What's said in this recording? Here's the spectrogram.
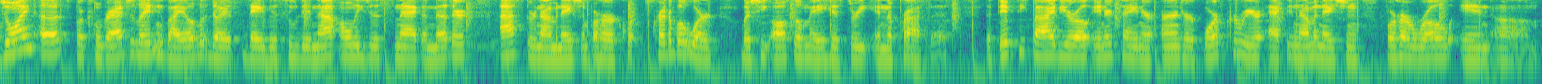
Join us for congratulating Viola Da- Davis, who did not only just snag another Oscar nomination for her cr- credible work, but she also made history in the process. The 55 year old entertainer earned her fourth career acting nomination for her role in um,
